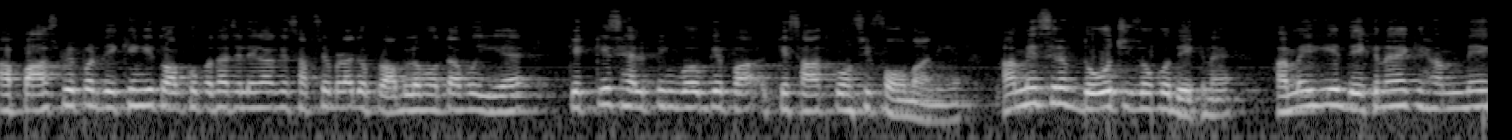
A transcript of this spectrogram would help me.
आप पास पेपर देखेंगे तो आपको पता चलेगा कि सबसे बड़ा जो प्रॉब्लम होता है वो ये है कि किस हेल्पिंग वर्ब के के साथ कौन सी फॉर्म आनी है। हमें सिर्फ़ दो चीज़ों को देखना है। हमें ये देखना है कि हमने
